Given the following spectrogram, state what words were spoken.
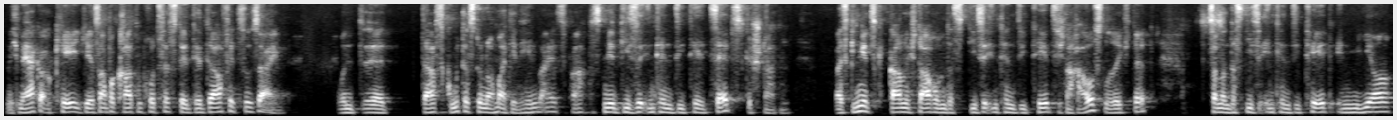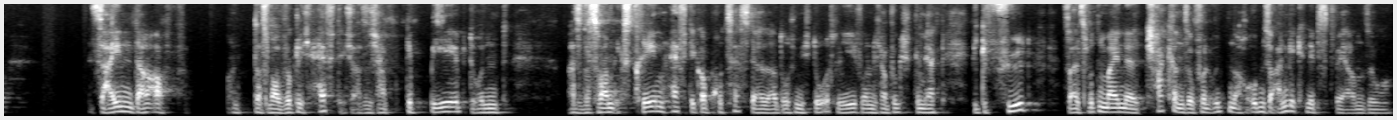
Und ich merke, okay, hier ist aber gerade ein Prozess, der, der darf jetzt so sein. Und äh, da ist gut, dass du nochmal den Hinweis brachtest, mir diese Intensität selbst gestatten. Weil es ging jetzt gar nicht darum, dass diese Intensität sich nach außen richtet, sondern dass diese Intensität in mir sein darf. Und das war wirklich heftig. Also ich habe gebebt und also das war ein extrem heftiger Prozess, der da durch mich durchlief. Und ich habe wirklich gemerkt, wie gefühlt, so als würden meine Chakren so von unten nach oben so angeknipst werden. So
